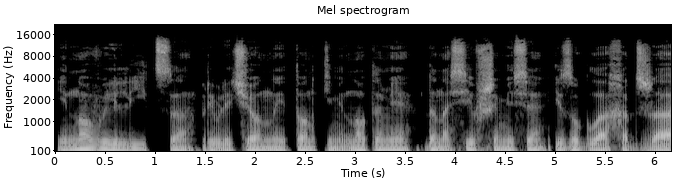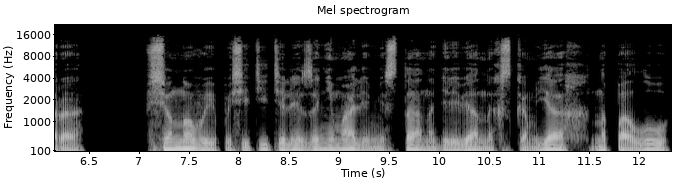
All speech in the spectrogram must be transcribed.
и новые лица, привлеченные тонкими нотами, доносившимися из угла Хаджара. Все новые посетители занимали места на деревянных скамьях, на полу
